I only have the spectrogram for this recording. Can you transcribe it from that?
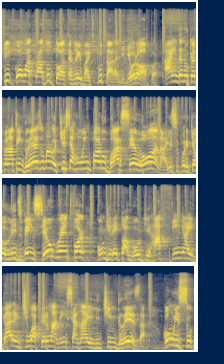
ficou atrás do Tottenham e vai disputar a Liga Europa. Ainda no campeonato inglês, uma notícia ruim para o Barcelona. Isso porque o Leeds venceu o Brentford com direito a gol de Rafinha e garantiu a permanência na elite inglesa. Com isso,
